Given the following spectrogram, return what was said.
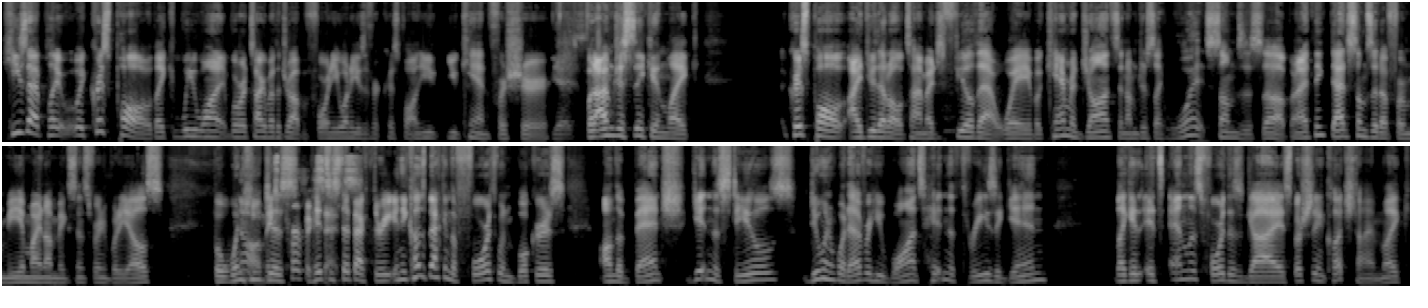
he's that player like Chris Paul. Like we want we were talking about the drop before, and you want to use it for Chris Paul, and you you can for sure. Yes. But I'm just thinking like Chris Paul, I do that all the time. I just feel that way. But Cameron Johnson, I'm just like, what sums this up? And I think that sums it up for me. It might not make sense for anybody else. But when no, he just hits sense. a step back three and he comes back in the fourth when Booker's on the bench, getting the steals, doing whatever he wants, hitting the threes again. Like it, it's endless for this guy, especially in clutch time. Like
